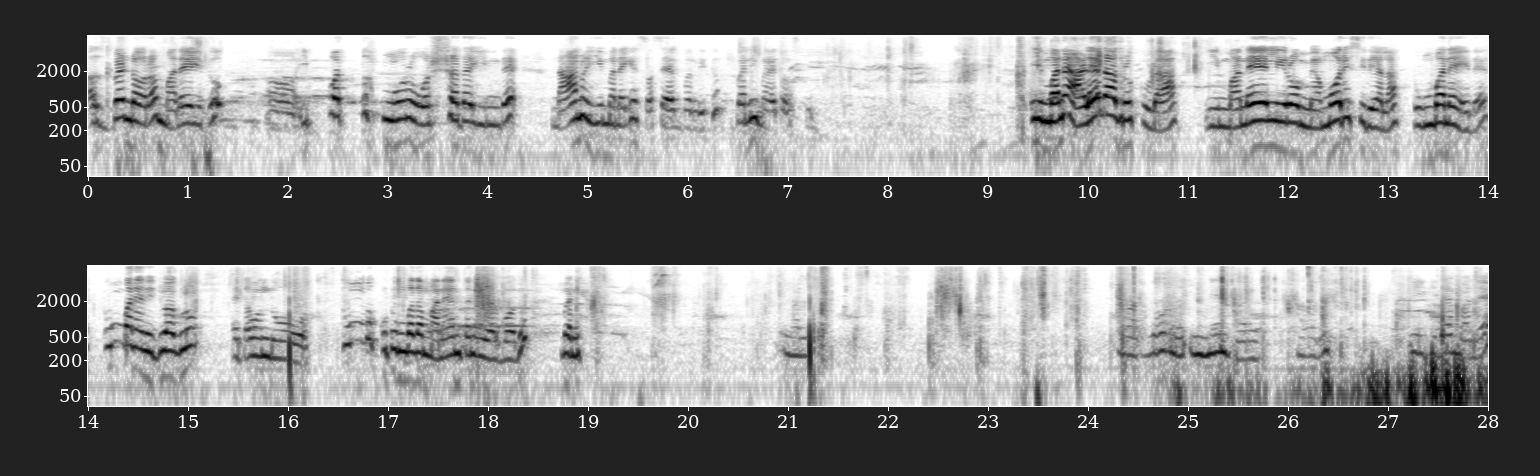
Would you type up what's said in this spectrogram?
ಹಸ್ಬೆಂಡ್ ಅವರ ಮನೆ ಇದು ಇಪ್ಪತ್ತು ಮೂರು ವರ್ಷದ ಹಿಂದೆ ನಾನು ಈ ಮನೆಗೆ ಸೊಸೆಯಾಗಿ ಬಂದಿದ್ದು, ಬನ್ನಿ ಮನೆ ತೋರಿಸ್ತೀನಿ. ಈ ಮನೆ ಹಳೇದಾದ್ರೂ ಕೂಡ ಈ ಮನೆಯಲ್ಲಿರೋ ಮೆಮೊರೀಸ್ ಇದೆಯಲ್ಲ, ತುಂಬಾನೇ ಇದೆ. ತುಂಬಾನೇ ನಿಜವಾಗ್ಲೂ ಆಯ್ತಾ ಒಂದು ತುಂಬ ಕುಟುಂಬದ ಮನೆ ಅಂತಲೇ ಹೇಳ್ಬೋದು. ಬನ್ನಿ. ಹೀಗಿದೆ ಮನೆ.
